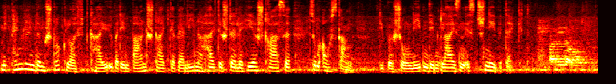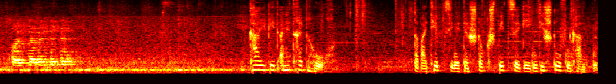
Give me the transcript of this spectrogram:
Mit pendelndem Stock läuft Kai über den Bahnsteig der Berliner Haltestelle Heerstraße zum Ausgang. Die Böschung neben den Gleisen ist schneebedeckt. Kai geht eine Treppe hoch. Dabei tippt sie mit der Stockspitze gegen die Stufenkanten.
